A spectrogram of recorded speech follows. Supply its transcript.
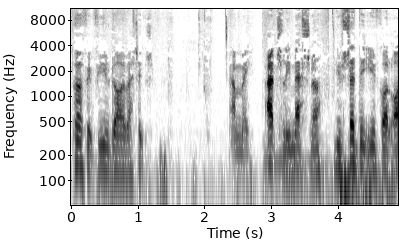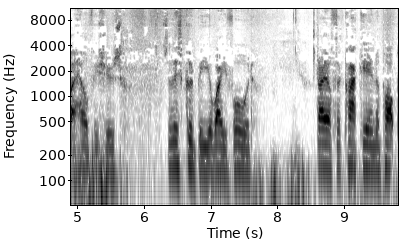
Perfect for you diabetics. And me. Actually, Messner, you've said that you've got like health issues. So this could be your way forward. Stay off the clacky and the pop.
